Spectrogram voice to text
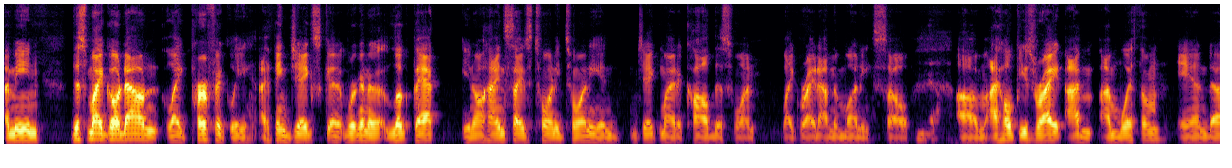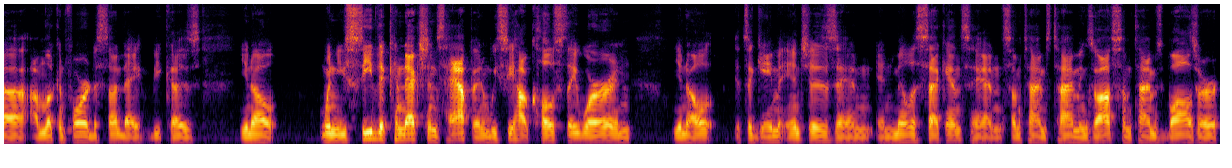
I mean, this might go down like perfectly. I think Jake's gonna we're gonna look back. You know, hindsight's twenty twenty, and Jake might have called this one like right on the money. So um, I hope he's right. I'm I'm with him, and uh, I'm looking forward to Sunday because you know when you see the connections happen, we see how close they were, and you know it's a game of inches and and milliseconds, and sometimes timing's off, sometimes balls are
